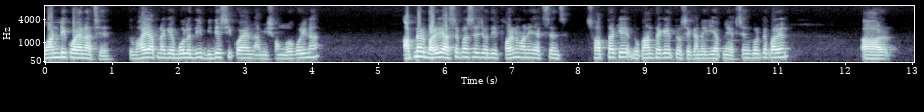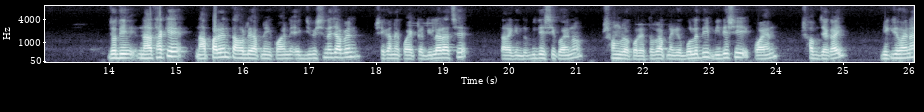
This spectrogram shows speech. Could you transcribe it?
one D coin আছে। তো ভাই, আপনাকে বলে দিই, বিদেশি কয়েন আমি সংগ্রহ করি না। আপনার বাড়ির আশেপাশে যদি ফরেন মানি এক্সচেঞ্জ শপ থাকে, দোকান থাকে, তো সেখানে গিয়ে আপনি এক্সচেঞ্জ করতে পারেন। আর যদি না থাকে, না পারেন, তাহলে আপনি কয়েন এক্সিবিশনে যাবেন। সেখানে কয়েকটা ডিলার আছে। তারা কিন্তু বিদেশি কয়েনও সংগ্রহ করে। তবে আপনাকে বলে দিই, বিদেশি কয়েন সব জায়গায় বিক্রি হয় না,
